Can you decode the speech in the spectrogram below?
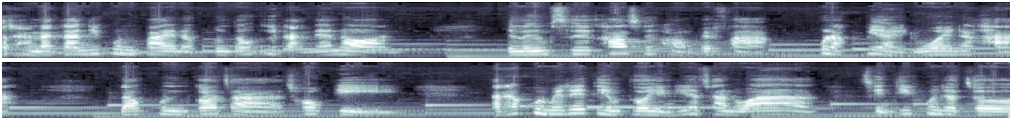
สถานการณ์ที่คุณไปนะคุณต้องอึดอัดแน่นอนอย่าลืมซื้อข้าวซื้อของไปฝากผู้หลักผู้ใหญ่ด้วยนะคะ แล้วคุณก็จะโชคดี แต่ถ้าคุณไม่ได้เตรียมตัวอย่างที่อาจารย์ว่า สิ่งที่คุณจะเจอ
